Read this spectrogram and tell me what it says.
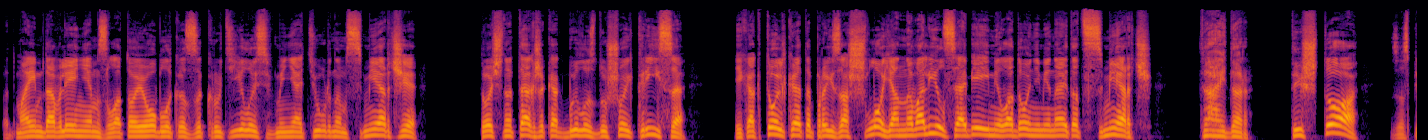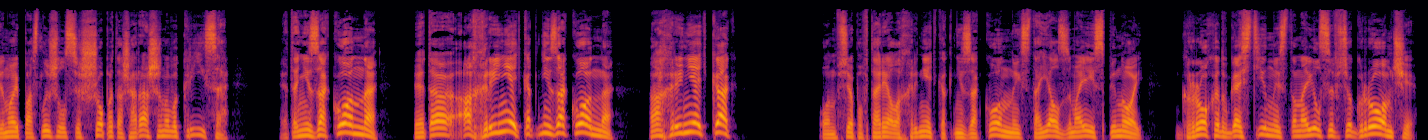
Под моим давлением золотое облако закрутилось в миниатюрном смерче, точно так же, как было с душой Криса — и как только это произошло, я навалился обеими ладонями на этот смерч. «Тайдер, ты что?» За спиной послышался шепот ошарашенного Криса. «Это незаконно! Это охренеть как незаконно! Охренеть как...» Он все повторял «охренеть как незаконно» и стоял за моей спиной. Грохот в гостиной становился все громче.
